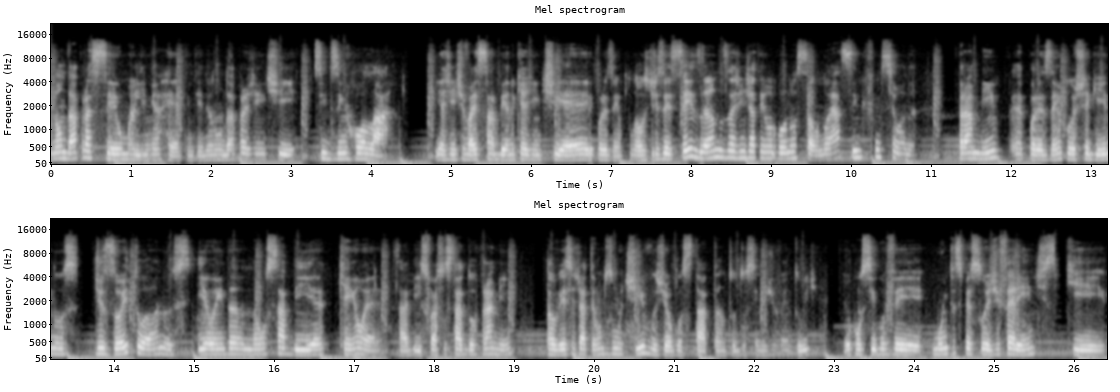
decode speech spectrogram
não dá para ser uma linha reta, entendeu? Não dá pra gente se desenrolar. E a gente vai sabendo que a gente é, por exemplo, aos 16 anos a gente já tem uma boa noção. Não é assim que funciona. Para mim, é, por exemplo, eu cheguei nos 18 anos e eu ainda não sabia quem eu era, sabe? Isso foi assustador para mim. Talvez seja até um dos motivos de eu gostar tanto do Cine Juventude. Eu consigo ver muitas pessoas diferentes que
